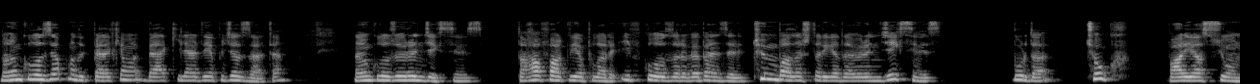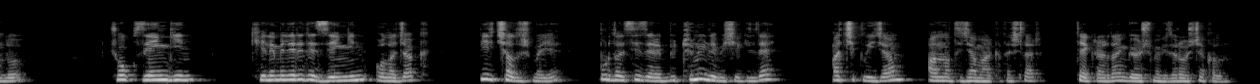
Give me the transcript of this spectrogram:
noun clause yapmadık belki ama belki ileride yapacağız zaten. Noun clause öğreneceksiniz. Daha farklı yapıları, if clause'ları ve benzeri tüm bağlaçları ya da öğreneceksiniz. Burada çok varyasyonlu, çok zengin, kelimeleri de zengin olacak bir çalışmayı burada sizlere bütünüyle bir şekilde açıklayacağım, anlatacağım arkadaşlar. Tekrardan görüşmek üzere, hoşçakalın.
